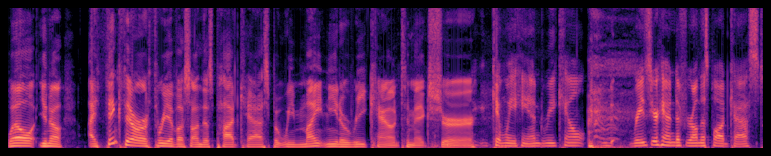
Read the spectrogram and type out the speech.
Well, you know, I think there are three of us on this podcast, but we might need a recount to make sure. Can we hand recount? Raise your hand if you're on this podcast.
